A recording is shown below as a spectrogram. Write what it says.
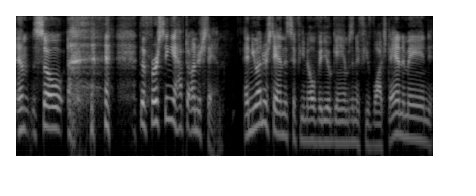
And so the first thing you have to understand, and you understand this if you know video games and if you've watched anime, and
